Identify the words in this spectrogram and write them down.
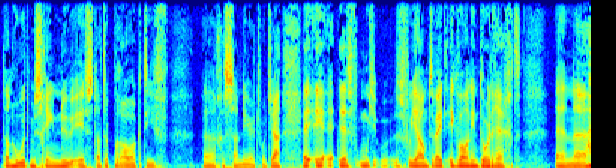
dan hoe het misschien nu is, dat er proactief uh, gesaneerd wordt. Ja, eh, eh, je, dus voor jou om te weten, ik woon in Dordrecht. En, uh,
